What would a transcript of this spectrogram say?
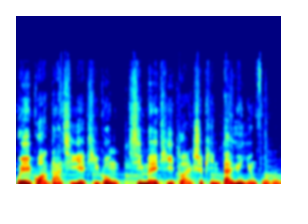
为广大企业提供新媒体短视频代运营服务。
